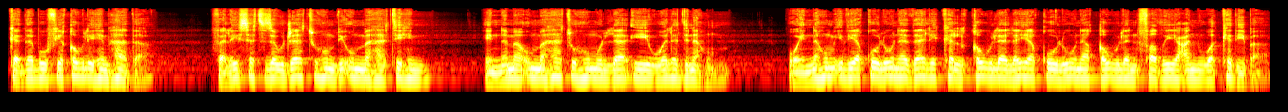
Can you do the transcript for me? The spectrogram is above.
كذبوا في قولهم هذا. فليست زوجاتهم بأمهاتهم إنما أمهاتهم اللائي ولدنهم وإنهم إذ يقولون ذلك القول ليقولون قولا فظيعا وكذبا.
